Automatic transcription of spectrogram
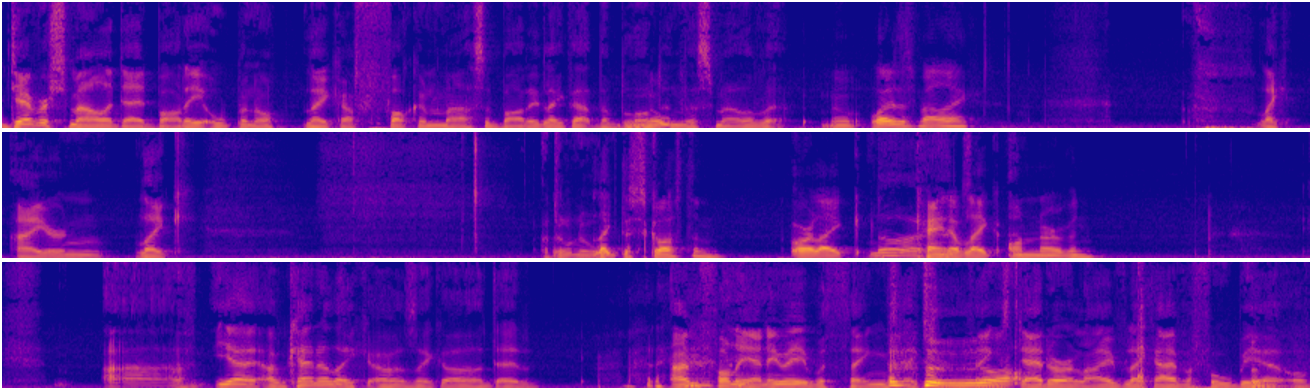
do you ever smell a dead body open up like a fucking massive body like that? The blood Nope. and the smell of it, no. What does it smell like? like iron, like I don't know, Like disgusting, or like no, kind of like unnerving. Uh, yeah, I'm kind of like I was like, oh, dead. I'm funny anyway with things like certain things, dead or alive. Like I have a phobia of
